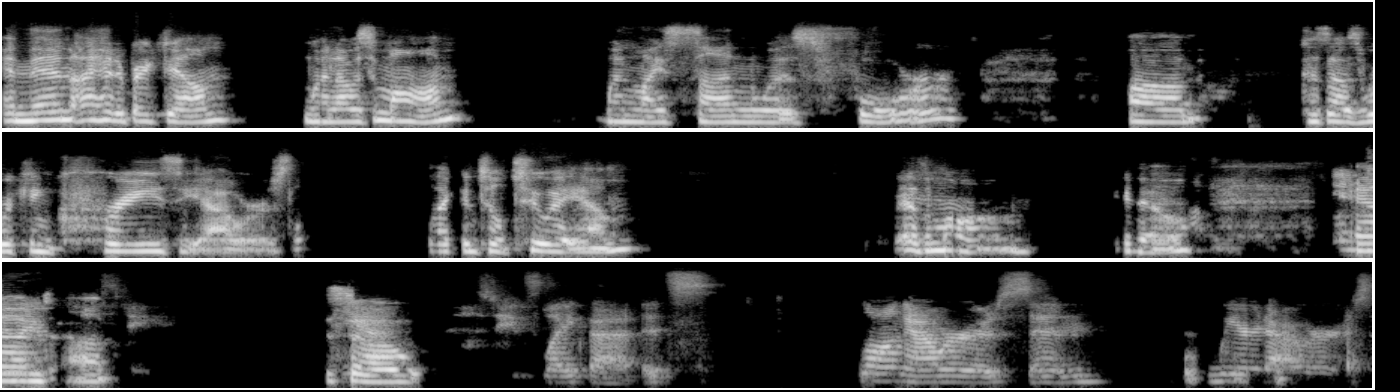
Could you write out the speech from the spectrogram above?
and then I had a breakdown when I was a mom when my son was four because um, I was working crazy hours, like until 2 a.m. as a mom, you know. And, uh, so yeah, it's like that. It's long hours and weird hours.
